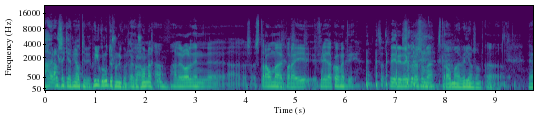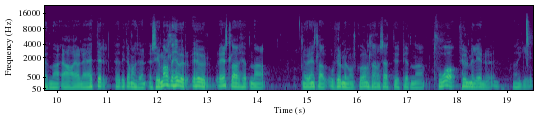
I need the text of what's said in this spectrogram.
það er alls ekki að mjáti við, hvílíkur útursnúningur eitthvað svona sko. Hann er orðin uh, strámaður bara í þriða kommenti fyrir einhverja svona Strámaður Viljámsson sko. Hérna, já, já, nei, þetta er, þetta er gaman en Sigmar náttúrulega hefur, hefur reynsla af, hérna, hefur reynsla af úr fjölmiðlun sko, hann setti upp hérna tvo fjölmiðl í einu það er ekki?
